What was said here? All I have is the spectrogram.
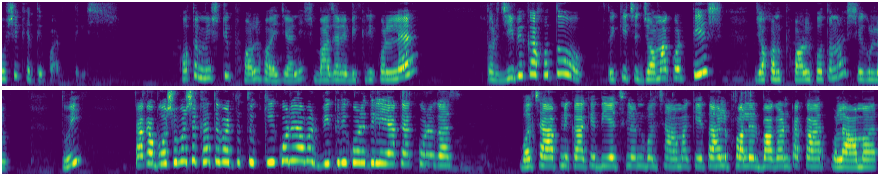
বসে খেতে পারতিস। কত মিষ্টি ফল হয় জানিস? বাজারে বিক্রি করলে তোর জীবিকা হতো, তুই কিছু জমা করতিস, যখন ফল হতো না, সেগুলো তুই টাকা বসে বসে খেতে পারতি। তুই কি করে আবার বিক্রি করে দিলি এক এক করে গাছ? বলছে, আপনি কাকে দিয়েছিলেন? বলছে, আমাকে। তাহলে ফলের বাগানটা কার? বলে, আমার।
